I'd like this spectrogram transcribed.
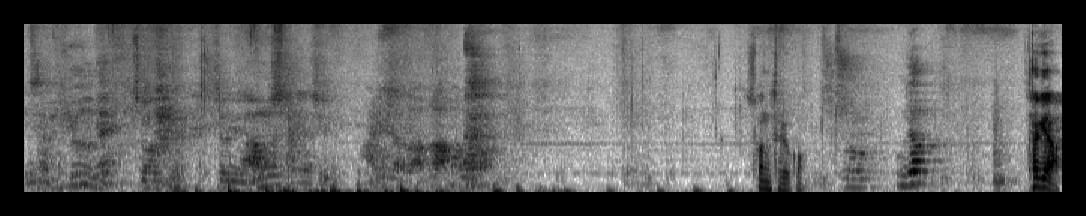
괜찮아. 비 오는데? 저 저기 아무것도 아니야 지금. 손 들고. 공격. 타격!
